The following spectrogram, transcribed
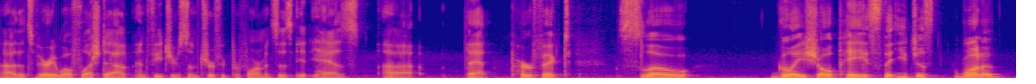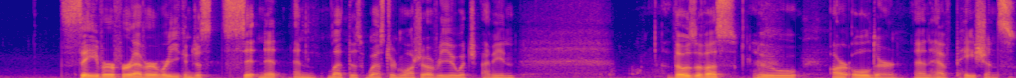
uh, that's very well fleshed out and features some terrific performances. It has uh, that perfect slow glacial pace that you just want to savor forever, where you can just sit in it and let this western wash over you. Which I mean those of us who are older and have patience,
